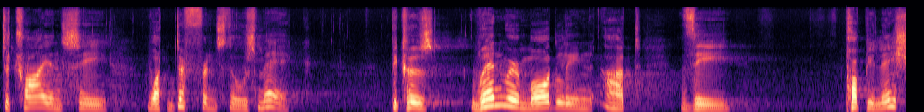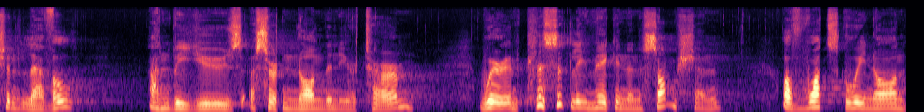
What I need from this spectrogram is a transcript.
to try and see what difference those make. Because when we're modeling at the population level and we use a certain nonlinear term, we're implicitly making an assumption of what's going on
